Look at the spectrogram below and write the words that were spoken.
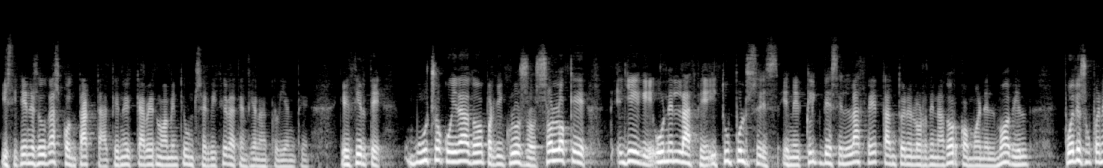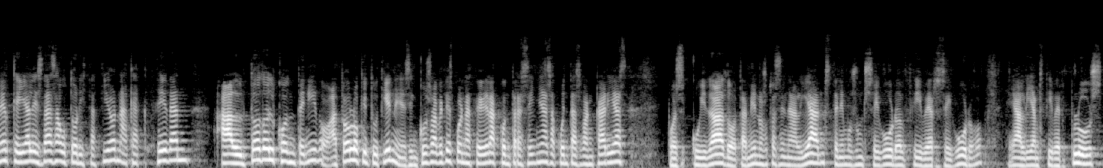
Y si tienes dudas, contacta. Tiene que haber nuevamente un servicio de atención al cliente. Quiero decirte, mucho cuidado porque incluso solo que llegue un enlace y tú pulses en el clic de ese enlace, tanto en el ordenador como en el móvil, puede suponer que ya les das autorización a que accedan al todo el contenido, a todo lo que tú tienes. Incluso a veces pueden acceder a contraseñas, a cuentas bancarias. Pues cuidado, también nosotros en Allianz tenemos un seguro, el ciberseguro, eh, Allianz Ciber Plus,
